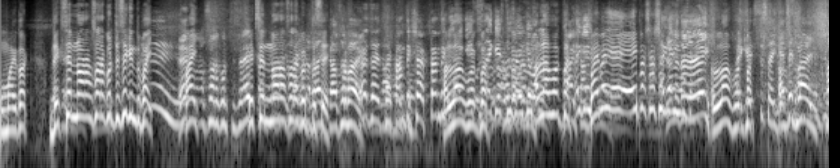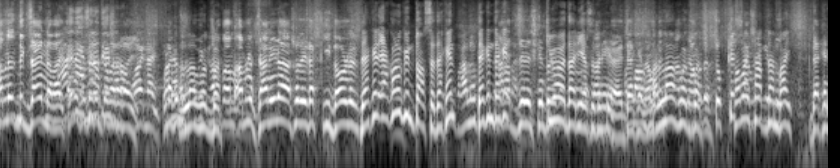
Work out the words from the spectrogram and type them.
ও মাই গড দেখছেন নড়াচড়া করতেছে কিন্তু ভাই ভাই দেখছেন নড়াচড়া করতেছে আল্লাহু আকবার আল্লাহু আকবার ভাই ভাই এই- এই পাশে আসেন আল্লাহু আকবার ভাই সামনের দিক যায়েন না ভাই আল্লাহু আকবার আমরা জানি না আসলে এটা কি ধরনের দেখেন এখনও কিন্তু আছে দেখেন দেখেন দেখেন কীভাবে দাঁড়িয়ে আছে দেখেন আল্লাহু আকবার সবাই সাবধান ভাই দেখেন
